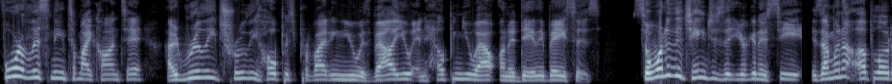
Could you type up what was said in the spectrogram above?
for listening to my content. I really, truly hope it's providing you with value and helping you out on a daily basis. So, one of the changes that you're to see is I'm to upload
